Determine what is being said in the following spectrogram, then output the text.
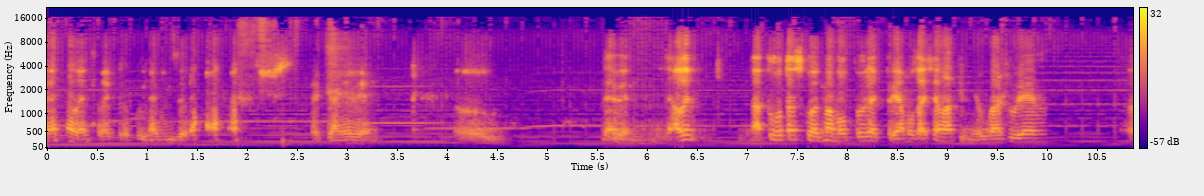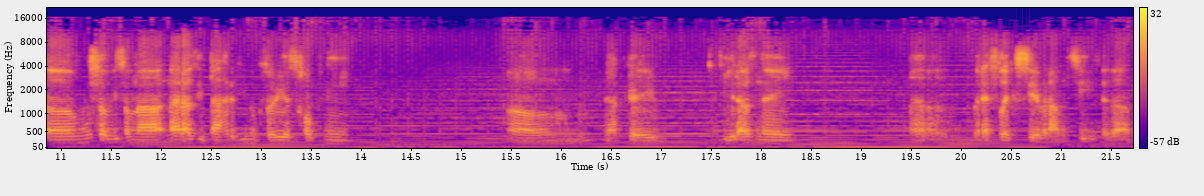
len to aj trochu inak vyzerá. tak ja neviem. Uh, neviem, ale na tú otázku, ak mám odpovedať priamo, zatiaľ na tým neuvažujem. Uh, musel by som na, naraziť na hrdinu, ktorý je schopný um, nejakej výraznej uh, reflexie v rámci teda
